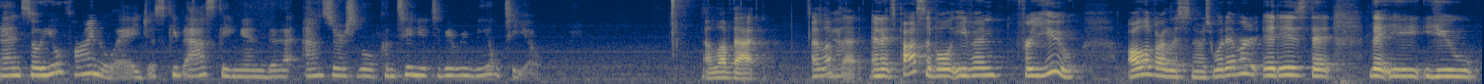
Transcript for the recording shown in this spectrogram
And so you'll find a way. Just keep asking and the answers will continue to be revealed to you. I love that. I love yeah. that. And it's possible even for you all of our listeners whatever it is that that you you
